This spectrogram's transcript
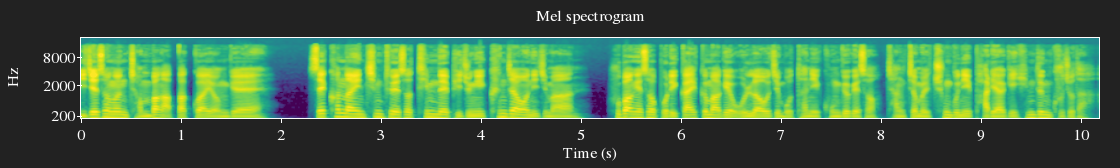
이재성은 전방 압박과 연계, 세컨라인 침투에서 팀 내 비중이 큰 자원이지만 후방에서 볼이 깔끔하게 올라오지 못하니 공격에서 장점을 충분히 발휘하기 힘든 구조다.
